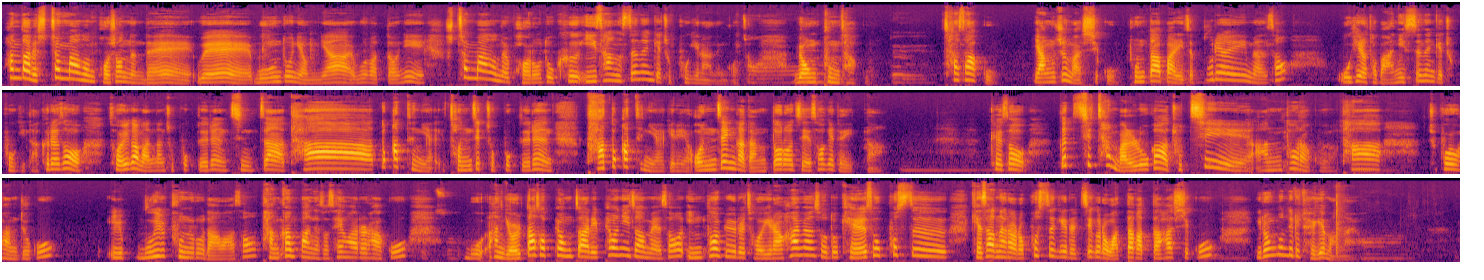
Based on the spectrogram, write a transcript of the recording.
한 달에 수천만 원 버셨는데 왜 모은 돈이 없냐 물어봤더니 수천만 원을 벌어도 그 이상 쓰는 게 조폭이라는 거죠. 아. 명품 사고, 네. 차 사고, 양주 마시고 돈다발 이제 뿌리면서 오히려 더 많이 쓰는 게 조폭이다. 그래서 저희가 만난 조폭들은 진짜 다 똑같은 이야기, 전직 조폭들은 다 똑같은 이야기를 해요. 언젠가 낭떠러지에 서게 돼 있다. 그래서 끝이 참 말로가 좋지 않더라고요. 다 조폭을 관두고 일- 무일푼으로 나와서 단칸방에서 생활을 하고 그렇죠. 뭐한 15평짜리 편의점에서 인터뷰를 저희랑 하면서도 계속 포스 계산을 하러 포스기를 찍으러 왔다 갔다 하시고 이런 분들이 되게 많아요. 아,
